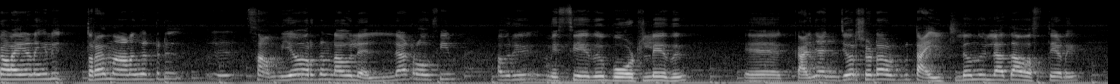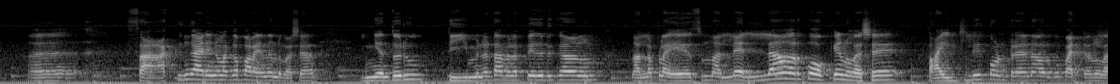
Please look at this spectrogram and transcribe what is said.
കളയുകയാണെങ്കിൽ ഇത്രയും നാണം കെട്ടൊരു ഏഹ്, സമയം അവർക്ക് ഉണ്ടാവില്ല എല്ലാ ട്രോഫിയും അവർ മിസ് ചെയ്ത് ബോട്ടിൽ ചെയ്ത്. കഴിഞ്ഞ അഞ്ച് വർഷമായിട്ട് അവർക്ക് ടൈറ്റിലൊന്നും ഇല്ലാത്ത അവസ്ഥയാണ്. സാക്കും കാര്യങ്ങളൊക്കെ പറയുന്നുണ്ട്. പക്ഷെ ഇങ്ങനത്തെ ഒരു ടീമിനെ ഡെവലപ്പ് ചെയ്തെടുക്കാനും നല്ല പ്ലെയേഴ്സും നല്ല എല്ലാവർക്കും ഓക്കെയാണ് പക്ഷേ ടൈറ്റിൽ കൊണ്ടുവരാൻ അവർക്ക് പറ്റണില്ല.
